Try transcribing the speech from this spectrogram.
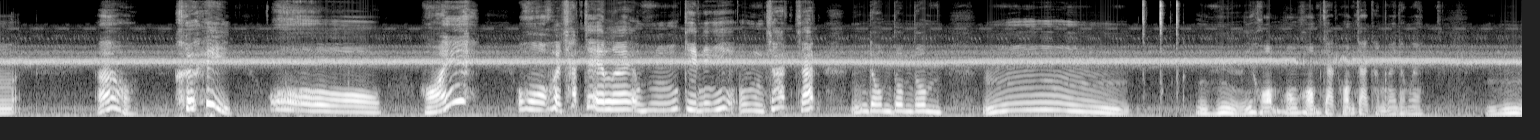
มอ้าวเฮ้ยโอ้หอย โอ้ชัดเจนเลยอืมกินอย่างงี้อืมชัดชัดดมดมดมอืม อือหือหอมหอมหอมจัดหอมจัดทำไงทำไง อืม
